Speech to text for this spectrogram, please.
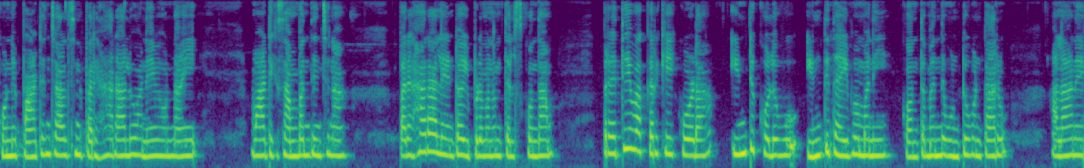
కొన్ని పాటించాల్సిన పరిహారాలు అనేవి ఉన్నాయి. వాటికి సంబంధించిన పరిహారాలు ఏంటో ఇప్పుడు మనం తెలుసుకుందాం. ప్రతి ఒక్కరికి కూడా ఇంటి కొలువు ఇంటి దైవం అని కొంతమంది ఉంటూ ఉంటారు. అలానే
